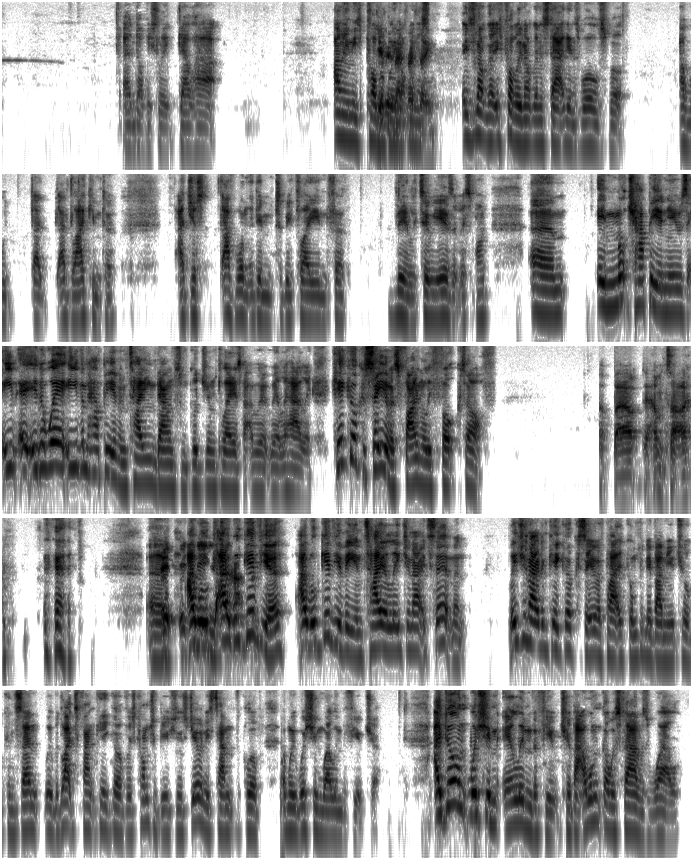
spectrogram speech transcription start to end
And obviously Gelhardt. I mean, he's probably not going to. He's not. He's probably not going to start against Wolves, but I would. I'd, I'd like him to. I just. I've wanted him to be playing for nearly two years at this point. Um, in much happier news, in a way, even happier than tying down some good young players that I rate really highly. Kiko Casilla has finally fucked off. About damn time. uh, it, it I will. I will give you. I will give you the entire Leeds United statement. Leeds United and Kiko Casilla have parted company by mutual consent. We would like to thank Kiko for his contributions during his time at the club, and we wish him well in the future. I don't wish him ill in the future, but I wouldn't go as far as well.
